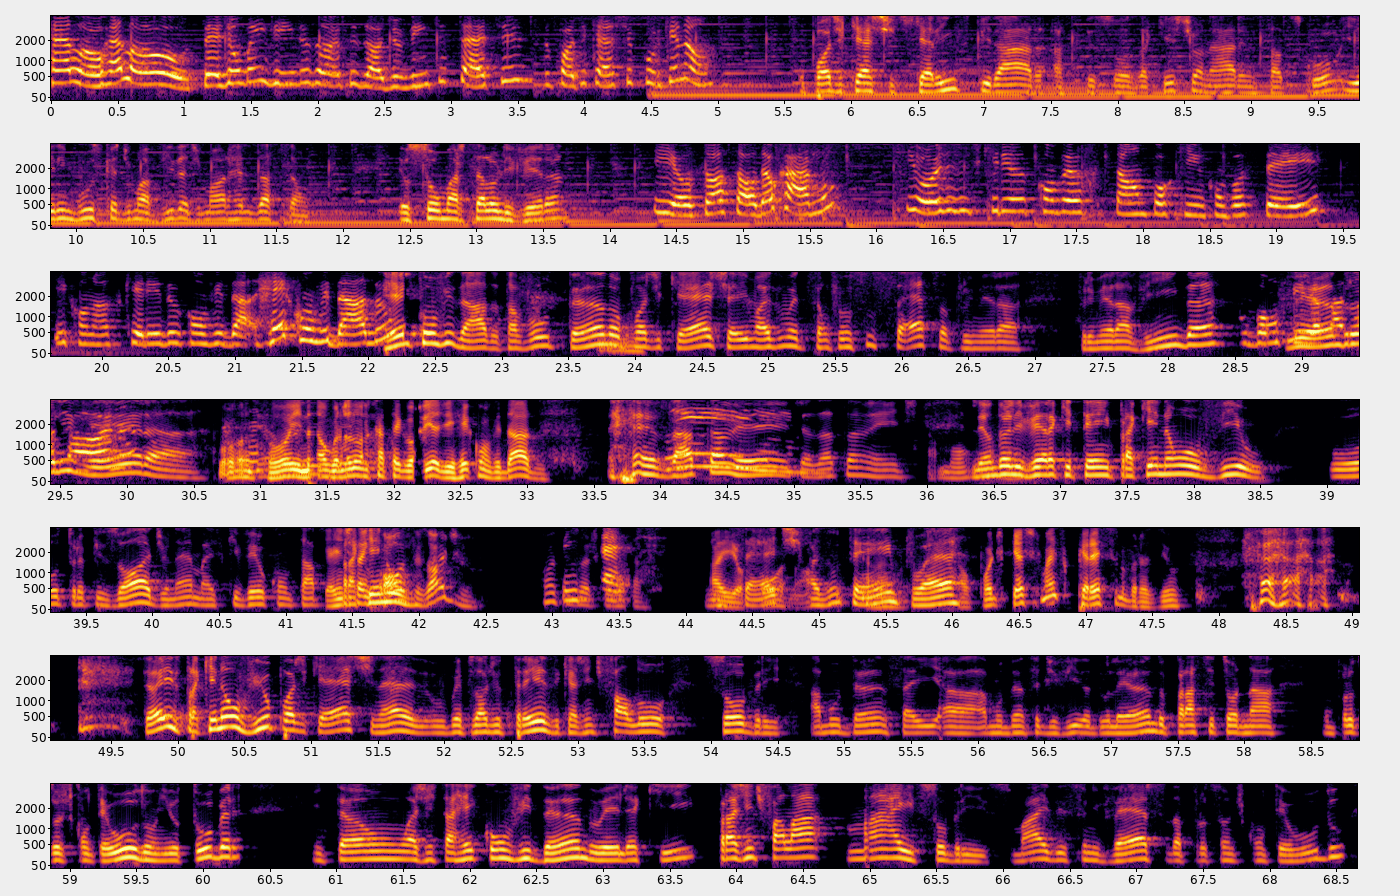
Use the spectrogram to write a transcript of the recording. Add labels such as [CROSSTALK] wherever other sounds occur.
Hello, hello! Sejam bem-vindos ao episódio 27 do podcast Por que Não? O podcast que quer inspirar as pessoas a questionarem o status quo e ir em busca de uma vida de maior realização. Eu sou o Marcelo Oliveira. E eu sou a Sol Del Carmo. E hoje a gente queria conversar um pouquinho com vocês e com o nosso querido convidado, reconvidado. Reconvidado, tá voltando ao podcast aí, mais uma edição. Foi um sucesso a primeira Primeira vinda, o bom filho Leandro Oliveira. Tô inaugurando uma categoria de reconvidados. [LAUGHS] exatamente, exatamente. Tá Leandro Oliveira que tem, para quem não ouviu o outro episódio, né, mas que veio contar para tá quem não episódio? Qual episódio 27. 27, Aí, faz um tempo, é. É o podcast que mais cresce no Brasil. [LAUGHS] Então é isso, para quem não ouviu o podcast, né, o episódio 13 que a gente falou sobre a mudança e a, a mudança de vida do Leandro para se tornar um produtor de conteúdo, um youtuber. Então a gente está reconvidando ele aqui para a gente falar mais sobre isso, mais esse universo da produção de conteúdo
